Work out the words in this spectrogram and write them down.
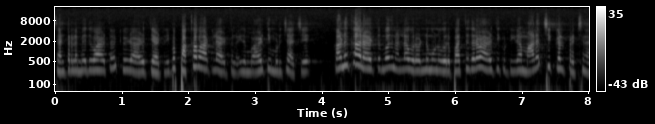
சென்டரில் மெதுவாக அழுத்தணும் கீழே அழுத்தி அழுத்தணும். இப்போ பக்கவாட்டில் அழுத்தணும். இது அழுத்தி முடிச்சாச்சு. கணுக்கால் அழுத்தும் போது நல்லா ஒரு ரெண்டு மூணு ஒரு பத்து தடவை அழுத்தி கொடுத்தீங்கன்னா மலச்சிக்கல் பிரச்சனை.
